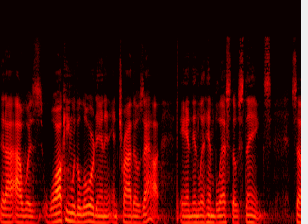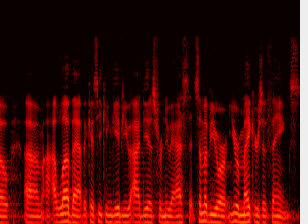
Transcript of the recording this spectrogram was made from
that I, I was walking with the Lord in and, and, try those out, and then let Him bless those things. So um, I love that because He can give you ideas for new assets. Some of you are you're makers of things.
